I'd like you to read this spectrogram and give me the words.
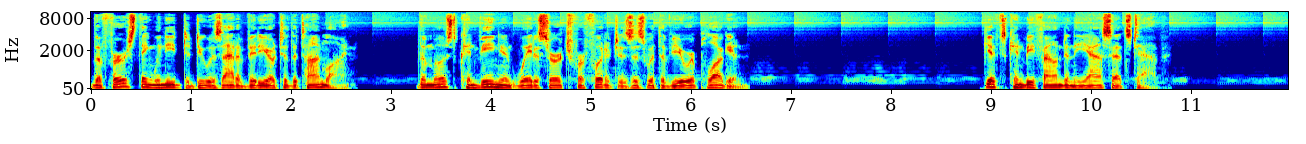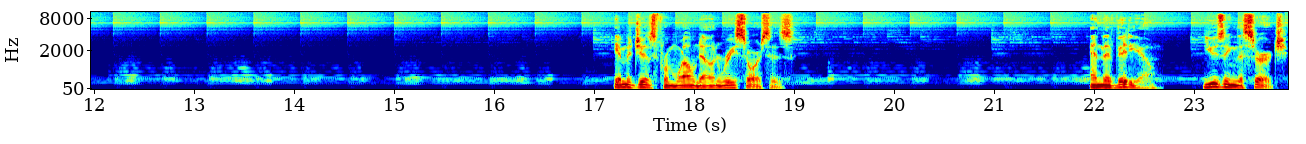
The first thing we need to do is add a video to the timeline. The most convenient way to search for footages is with the Viewer plugin. GIFs can be found in the Assets tab. Images from well-known resources. And the video. Using the search,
